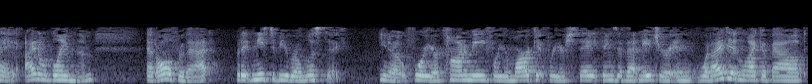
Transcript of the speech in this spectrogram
pay. I don't blame them at all for that but it needs to be realistic you know for your economy for your market for your state things of that nature. And what i didn't like about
